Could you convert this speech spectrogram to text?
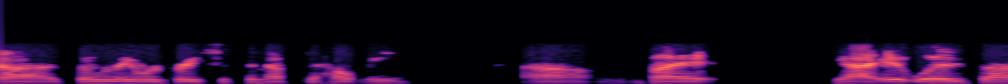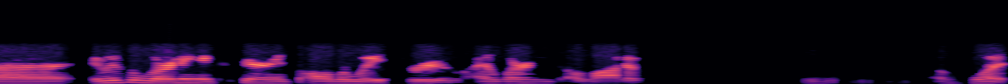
uh, so they were gracious enough to help me. Um, but yeah, it was uh, it was a learning experience all the way through. I learned a lot of of what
